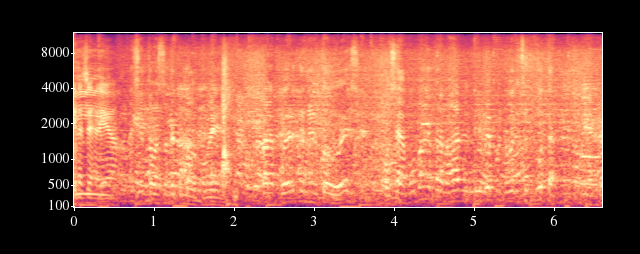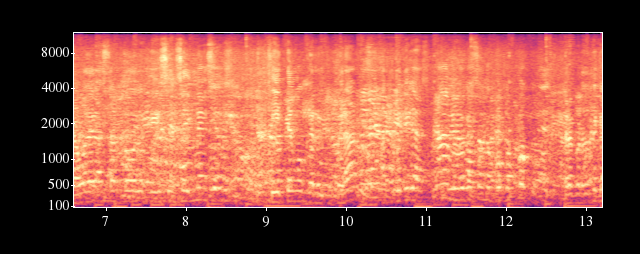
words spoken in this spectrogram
Y. Me siento bastante cómodo con ella. Para poder tener todo eso. O sea, vos vas a trabajar el triple porque vos dices, puta, acabo de gastar todo lo que hice en seis meses y tengo que recuperarlo. A que digas, ah, me voy gastando poco a poco. Que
